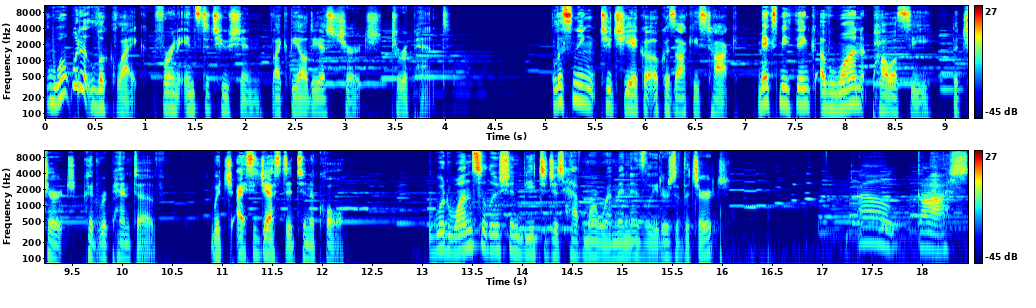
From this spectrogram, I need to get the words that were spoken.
what would it look like for an institution like the LDS Church to repent? Listening to Chieko Okazaki's talk makes me think of one policy the church could repent of, which I suggested to Nicole. Would one solution be to just have more women as leaders of the church? Oh, gosh.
